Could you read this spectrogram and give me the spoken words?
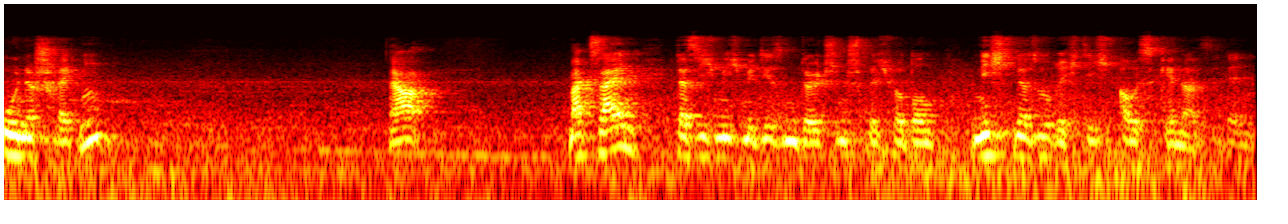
ohne Schrecken. Ja, mag sein, dass ich mich mit diesen deutschen Sprichwörtern nicht mehr so richtig auskenne. Denn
